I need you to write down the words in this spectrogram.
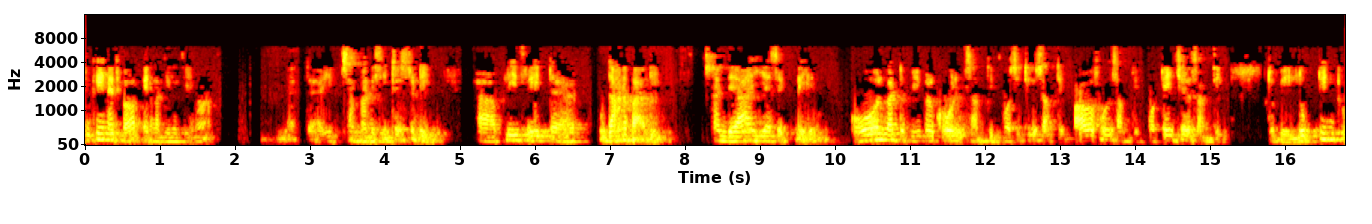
දුකේ නැති බව පෙන්නලා දීලා තියෙනවා. That uh, if someone is interested in uh, please read uh, Udana Pali and there he has explained all what the people call something positive, something powerful, something potential, something to be looked into,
